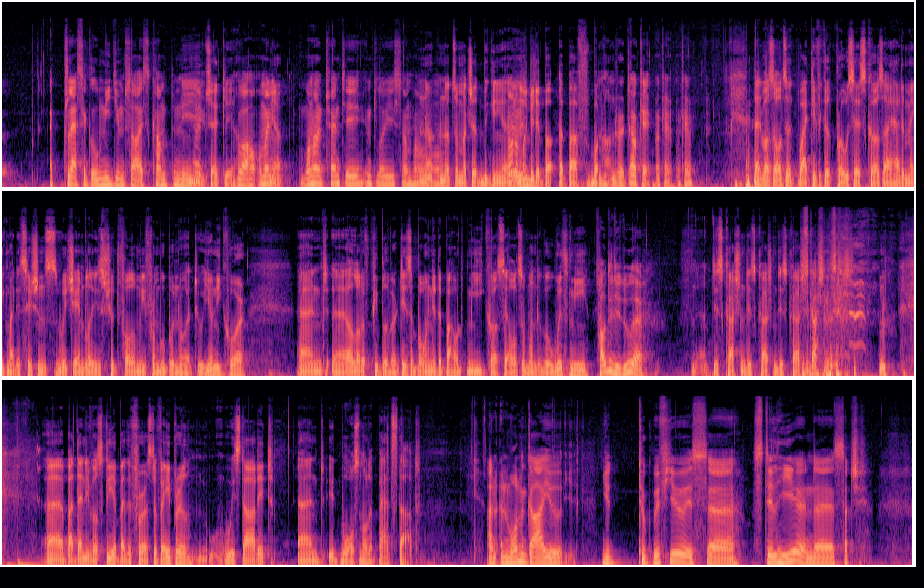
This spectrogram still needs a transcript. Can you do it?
a classical medium-sized company? Yeah, exactly. yeah. Well, how many? Yeah. 120 employees somehow. No, not so much at the beginning. No, a little much. bit abo- above 100. Okay, okay, okay. That was also a quite difficult process because I had to make my decisions which employees should follow me from Uponor to Unicor. And uh, a lot of people were disappointed about me because they also want to go with me. How did you do that? Uh, discussion, discussion, discussion. Discussion. discussion. Uh, but then it was clear by the 1st of April, we started, and it was not a bad start. and, and one guy you you took with you is uh, still here and uh, such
